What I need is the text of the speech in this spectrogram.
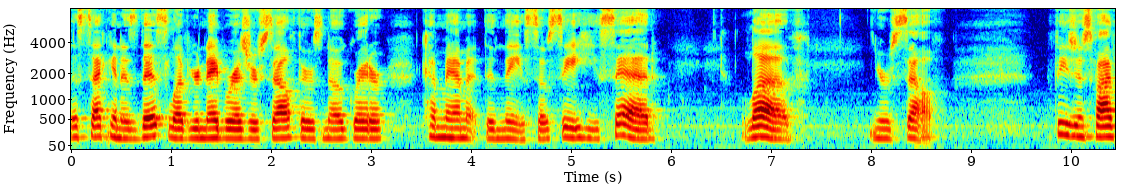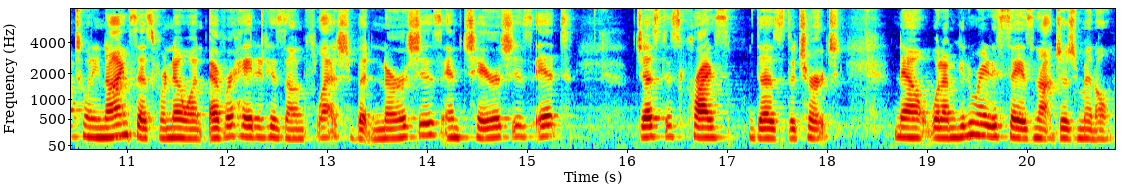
The second is this love your neighbor as yourself. There's no greater commandment than these. So, see, he said, love yourself. Ephesians 5:29 says for no one ever hated his own flesh but nourishes and cherishes it just as Christ does the church. Now, what I'm getting ready to say is not judgmental.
